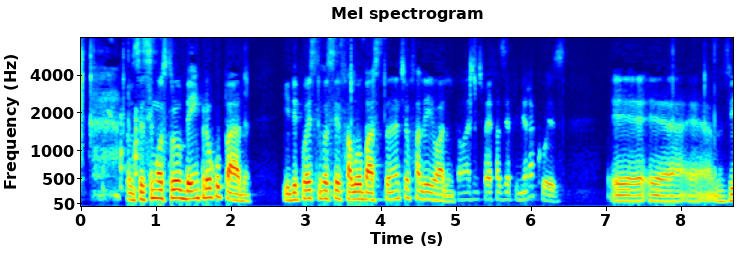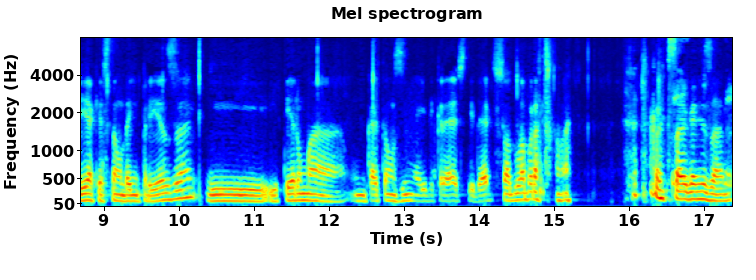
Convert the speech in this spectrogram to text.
você se mostrou bem preocupada. E depois que você falou bastante, eu falei, olha, então a gente vai fazer a primeira coisa. É, é, é ver a questão da empresa e, e, ter uma, um cartãozinho aí de crédito e débito só do laboratório. começar a organizar. Né?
